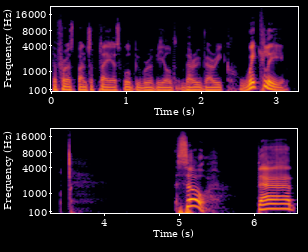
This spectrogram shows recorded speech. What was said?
the first bunch of players will be revealed very, very quickly. So, that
